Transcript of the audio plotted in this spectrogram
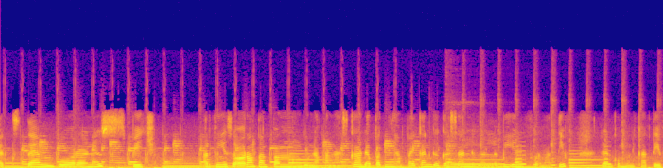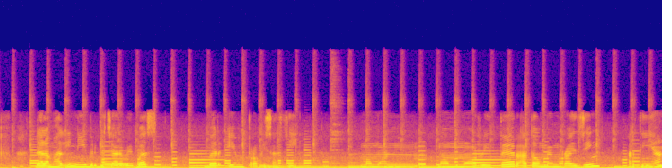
Extemporaneous speech artinya seorang tanpa menggunakan naskah dapat menyampaikan gagasan dengan lebih informatif dan komunikatif. Dalam hal ini berbicara bebas berimprovisasi. Memon memoriter atau memorizing artinya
